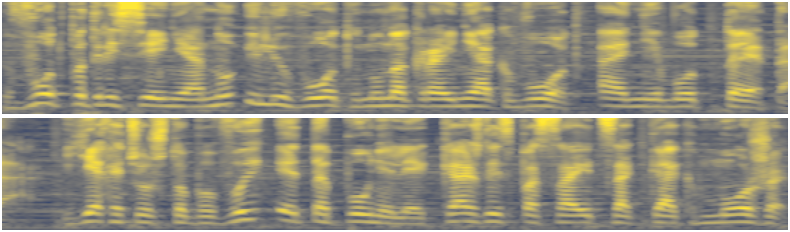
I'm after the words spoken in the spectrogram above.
Вот потрясение, ну или вот, ну на крайняк вот, а не вот это. Я хочу, чтобы вы это поняли, каждый спасается как может.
